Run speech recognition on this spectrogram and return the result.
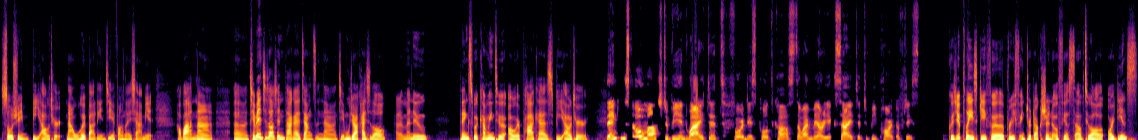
搜寻 Be Outer，那我会把链接放在下面，好吧？那呃，前面介绍先大概这样子，那节目就要开始喽。Hello, Manu. Thanks for coming to our podcast, Be Outer. Thank you so much to be invited for this podcast. So I'm very excited to be part of this. Could you please give a brief introduction of yourself to our audience?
